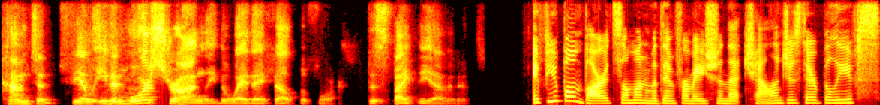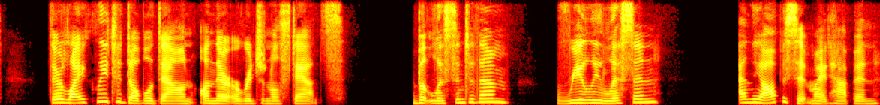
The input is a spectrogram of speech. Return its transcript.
come to feel even more strongly the way they felt before, despite the evidence. If you bombard someone with information that challenges their beliefs, they're likely to double down on their original stance. But listen to them, really listen, and the opposite might happen.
